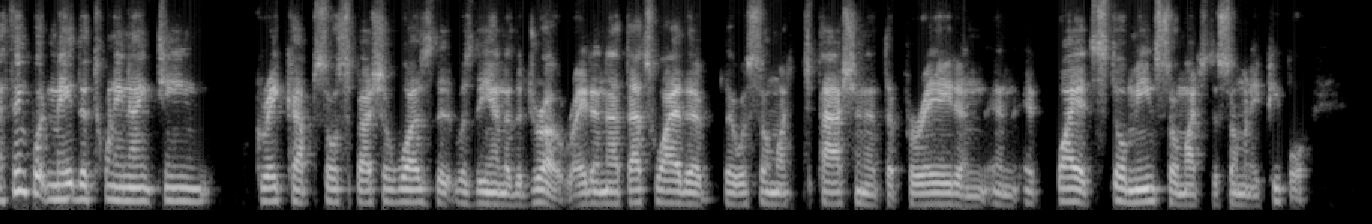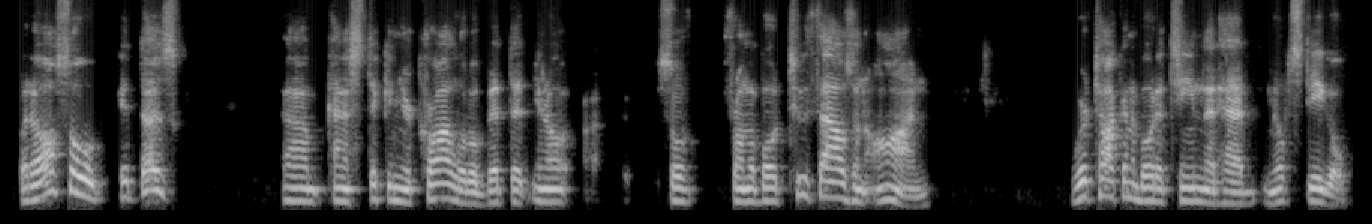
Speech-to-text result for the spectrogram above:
I think what made the 2019 Grey Cup so special was that it was the end of the drought, right? And that that's why the, there was so much passion at the parade and and it, why it still means so much to so many people. But also, it does um, kind of stick in your craw a little bit that you know. So from about 2000 on, we're talking about a team that had Milt Stegall,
